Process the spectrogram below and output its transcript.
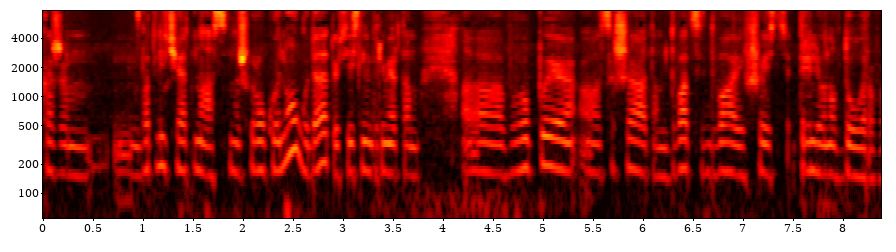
скажем, в отличие от нас, на широкую ногу, да, то есть если, например, там а, ВВП а, США там 22,6 триллионов долларов,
